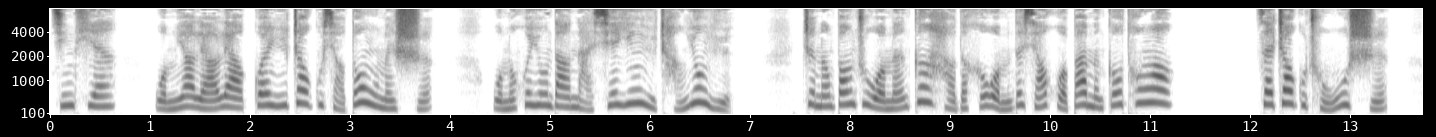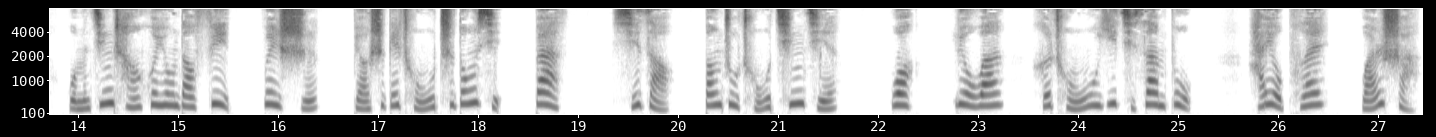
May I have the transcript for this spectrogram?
今天我们要聊聊关于照顾小动物们时，我们会用到哪些英语常用语，这能帮助我们更好的和我们的小伙伴们沟通哦。在照顾宠物时，我们经常会用到 feed 喂食，表示给宠物吃东西；bath 洗澡，帮助宠物清洁；walk 遛弯，和宠物一起散步；还有 play 玩耍，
